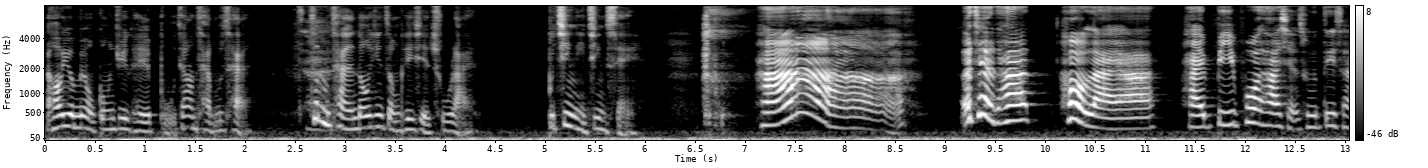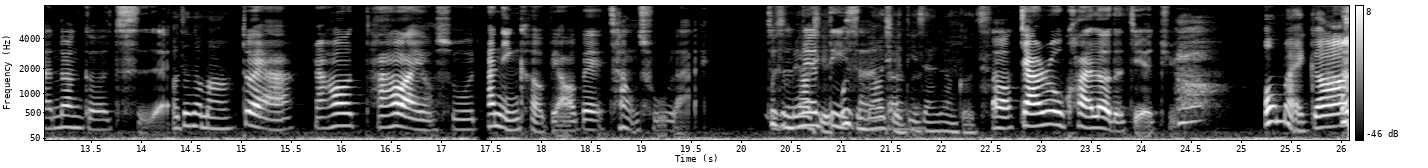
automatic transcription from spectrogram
然后又没有工具可以补，这样惨不惨？这么惨的东西怎么可以写出来？不敬你敬谁？哈，而且他后来啊，还逼迫他写出第三段歌词，哎，哦，真的吗？对啊，然后他后来有说，他宁可不要被唱出来，为什么要写？为什么要写第三段歌词哦，加入快乐的结局。Oh my god！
